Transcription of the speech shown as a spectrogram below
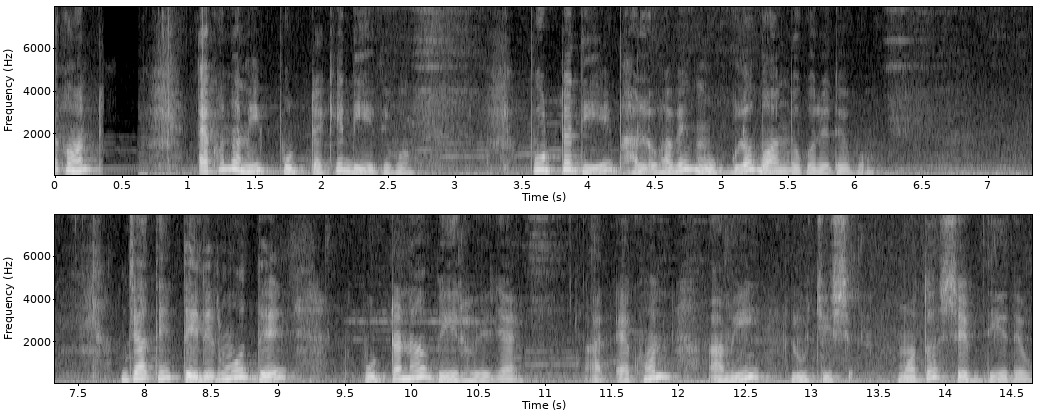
এখন এখন আমি পুরটাকে দিয়ে দেব। পুরটা দিয়ে ভালোভাবে মুখগুলো বন্ধ করে দেব। যাতে তেলের মধ্যে পুরটা না বের হয়ে যায়। আর এখন আমি লুচি মতো শেপ দিয়ে দেব।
